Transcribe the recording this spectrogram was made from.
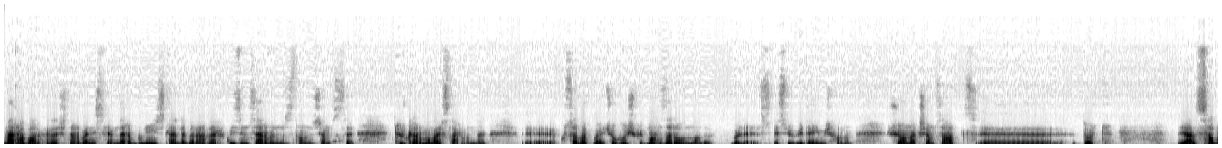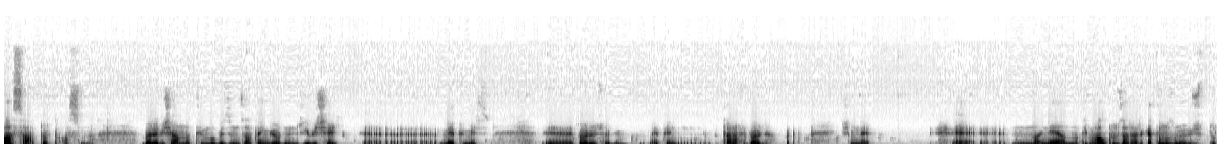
Merhaba arkadaşlar ben İskender. Bugün sizlerle beraber bizim serverımızı tanıtacağım size. Türk Armalay serverını. Ee, kusura bakmayın çok hoş bir manzara olmadı. Böyle SUV'deymiş falan. Şu an akşam saat ee, 4. Yani sabah saat 4 aslında. Böyle bir şey anlatayım. Bu bizim zaten gördüğünüz gibi şey. ee, map'imiz. Ee, böyle söyleyeyim. Map'in tarafı böyle. Bakın. Şimdi na- neyi anlatayım? Halkuzlar harekatımız mevcuttur.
